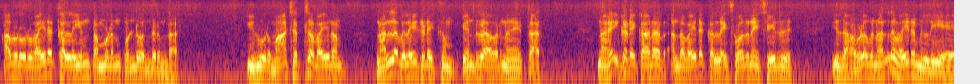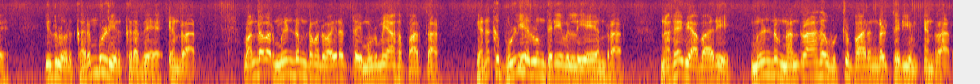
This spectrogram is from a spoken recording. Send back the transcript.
அவர் ஒரு வைரக்கல்லையும் தம்முடன் கொண்டு வந்திருந்தார். இது ஒரு மாசற்ற வைரம் நல்ல விலை கிடைக்கும் என்று அவர் நினைத்தார். நகை கடைக்காரர் அந்த வைரக்கல்லை சோதனை செய்து இது அவ்வளவு நல்ல வைரம் இல்லையே. இதில் ஒரு கரும்புள்ளி இருக்கிறதே என்றார். வந்தவர் மீண்டும் தமது வைரத்தை முழுமையாக பார்த்தார். எனக்கு புள்ளி எதுவும் தெரியவில்லையே என்றார். நகை வியாபாரி மீண்டும் நன்றாக உற்று பாருங்கள் தெரியும் என்றார்.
